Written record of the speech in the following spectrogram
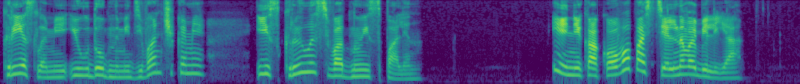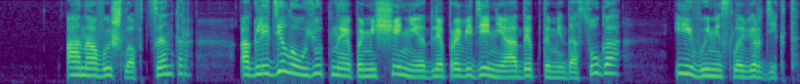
креслами и удобными диванчиками и скрылась в одну из спален. «И никакого постельного белья». Она вышла в центр, оглядела уютное помещение для проведения адептами досуга и вынесла вердикт.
